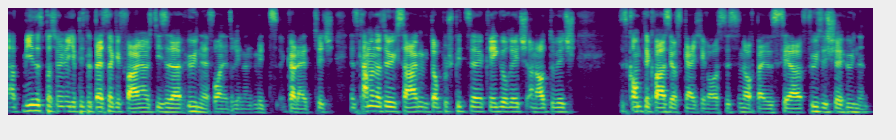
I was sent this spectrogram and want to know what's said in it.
hat mir das persönlich ein bisschen besser gefallen als dieser Hühne vorne drinnen mit Galajcic. Jetzt kann man natürlich sagen, die Doppelspitze Gregoric, Anautovic, das kommt ja quasi aufs Gleiche raus. Das sind auch beide sehr physische Hühnen.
